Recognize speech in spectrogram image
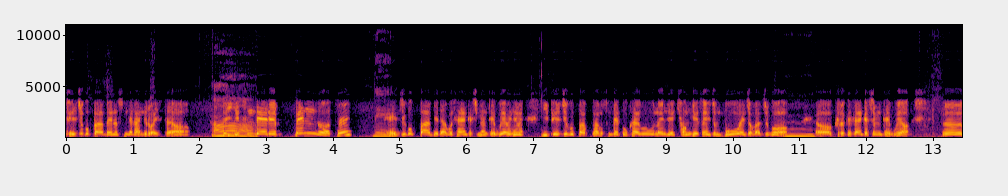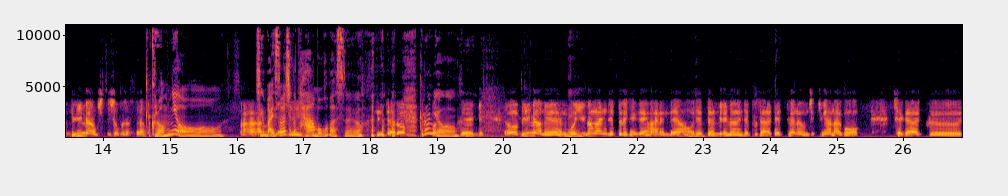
돼지국밥에는 순대가 안 들어가 있어요. 아. 이게 순대를 뺀 것을 네. 돼지국밥이라고 생각하시면 되고요. 왜냐면 이 돼지국밥하고 순댓국하고는 이제 경계선이 좀 모호해져가지고 음. 어 그렇게 생각하시면 되고요. 어, 밀면 혹시 드셔보셨어요? 그럼요. 아, 지금 말씀하신 거 이- 다 먹어봤어요. 진짜로? 그럼요. 네, 미- 어, 밀면은 뭐 네. 유명한 집들이 굉장히 많은데요. 어쨌든 밀면은 이제 부산을 대표하는 음식 중에 하나고 제가 그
